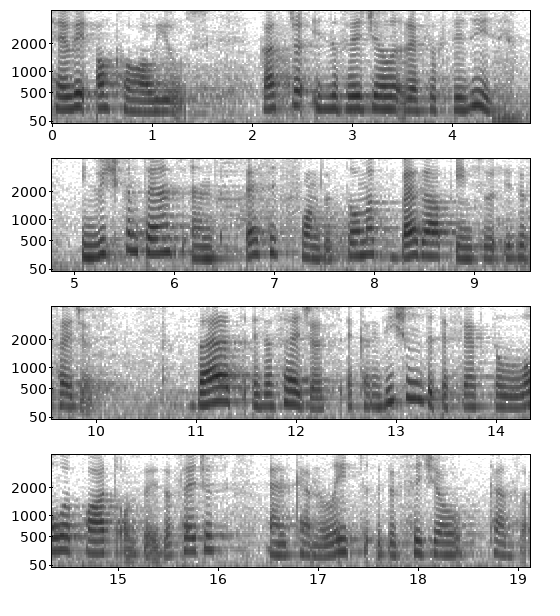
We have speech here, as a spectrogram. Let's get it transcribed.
heavy alcohol use, gastroesophageal reflux disease, in which contents and acid from the stomach back up into esophagus. Barrett's esophagus, a condition that affects the lower part of the esophagus and can lead to esophageal cancer.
